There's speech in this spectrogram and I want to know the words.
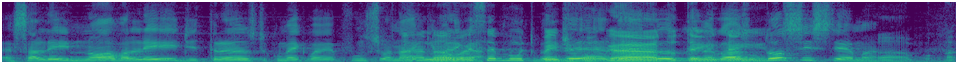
essa lei nova, lei de trânsito, como é que vai funcionar ah, aqui? Não, vai ser muito bem divulgado. Do, do, tem, negócio tem... do sistema. Ah,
